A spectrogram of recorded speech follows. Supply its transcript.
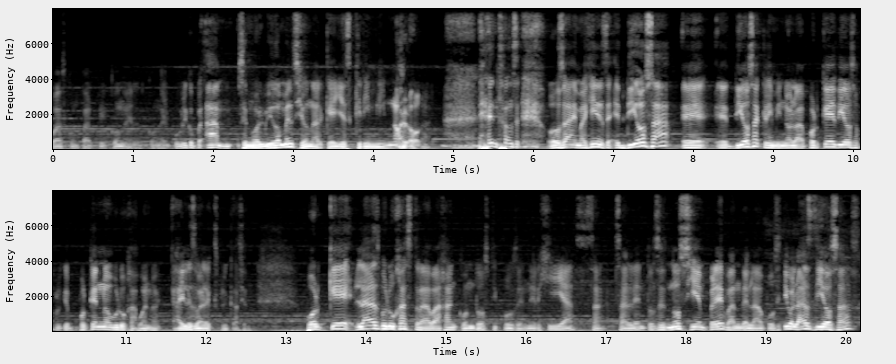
puedas compartir con el, con el público. Ah, se me olvidó mencionar que ella es criminóloga. Entonces, o sea, imagínense, diosa, eh, eh, diosa criminóloga. ¿Por qué diosa? Porque, ¿Por qué no bruja? Bueno, ahí les va la explicación. Porque las brujas trabajan con dos tipos de energías, ¿sale? Entonces no siempre van del lado positivo. Las diosas,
